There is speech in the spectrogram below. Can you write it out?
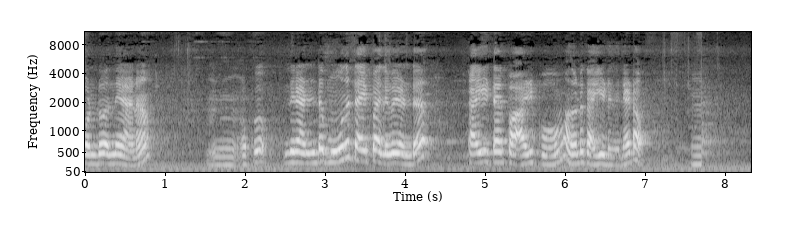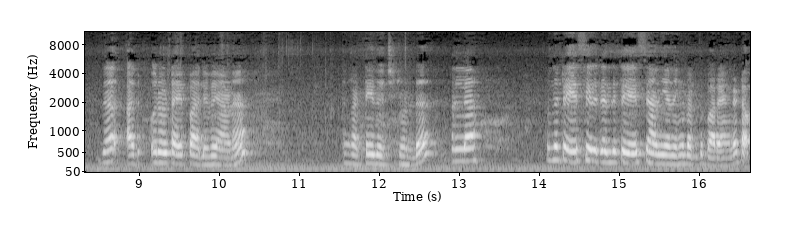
കൊണ്ടുവന്നതാണ്. അപ്പോൾ ഇത് രണ്ട് മൂന്ന് ടൈപ്പ് അലുവയുണ്ട്. കൈ ഇട്ടാൽ പാഴിപ്പോവും അതുകൊണ്ട് കൈ ഇടുന്നില്ല കേട്ടോ. ഇത് ഒരു ടൈപ്പ് അലുവയാണ്. കട്ട് ചെയ്ത് വെച്ചിട്ടുണ്ട്. നല്ല ഒന്ന് ടേസ്റ്റ് ചെയ്തിട്ട് എന്ത് ടേസ്റ്റ് ആണെന്ന് ഞാൻ നിങ്ങളുടെ അടുത്ത് പറയാം കേട്ടോ.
